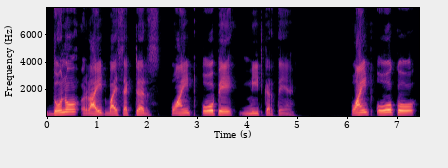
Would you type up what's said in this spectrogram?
दोनों राइट बाय सेक्टर्स पॉइंट ओ पे मीट करते हैं। पॉइंट ओ को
